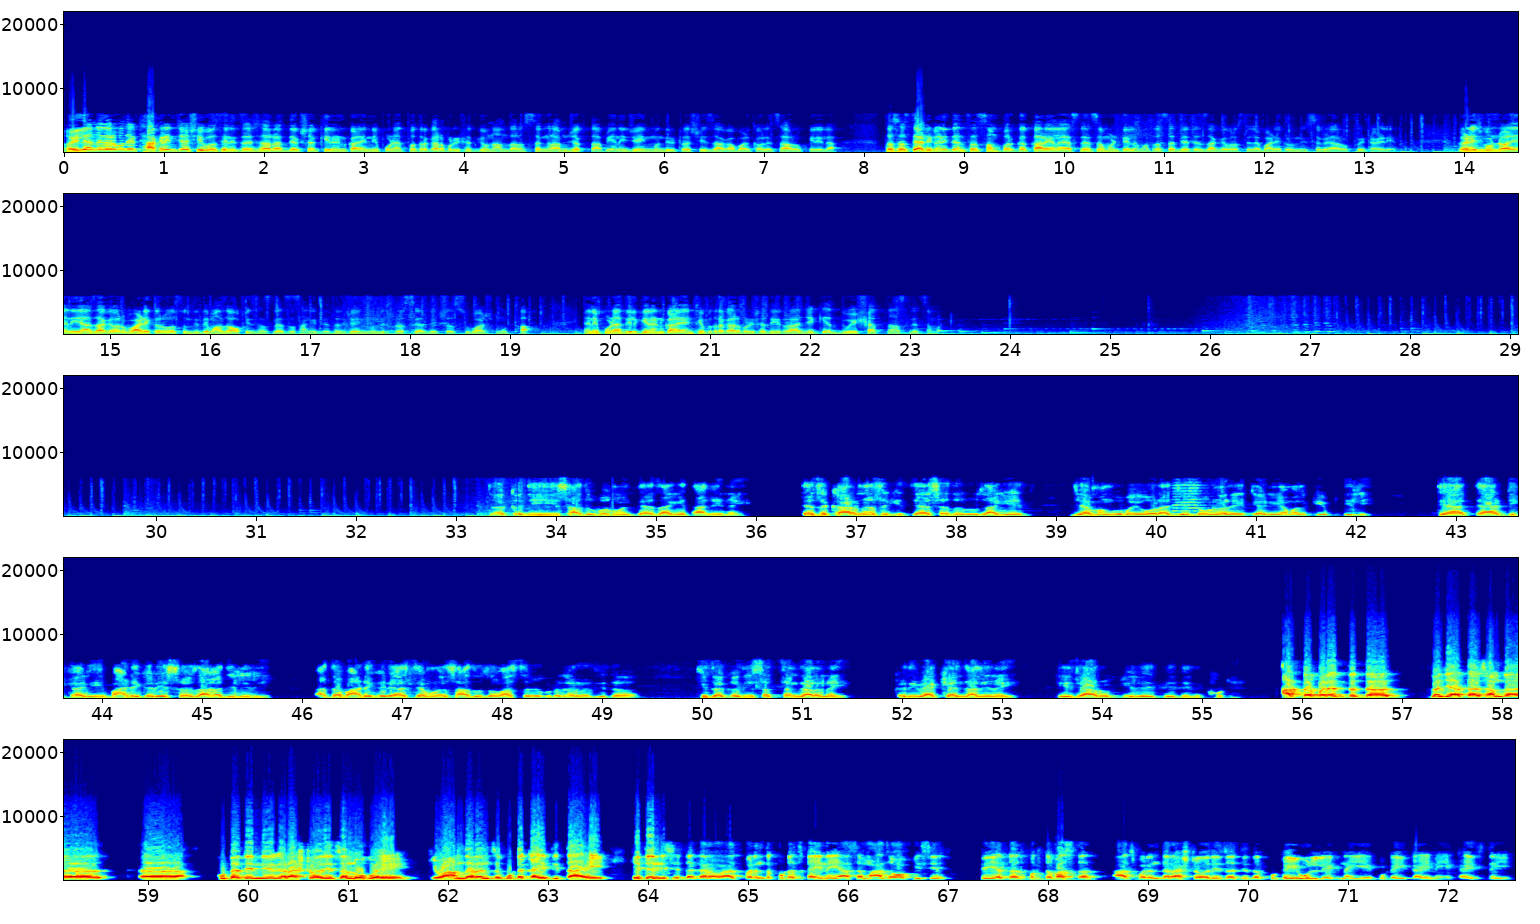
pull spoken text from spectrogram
अहिल्यानगरमध्ये ठाकरेंच्या शिवसेनेचे शहराध्यक्ष किरण काळेंनी पुण्यात पत्रकार परिषद घेऊन आमदार संग्राम जगताप यांनी जैन मंदिर ट्रस्टची जागा बळकावल्याचा आरोप केलेला. तसंच त्या ठिकाणी त्यांचं संपर्क कार्यालय असल्याचं म्हटलेलं मात्र सध्या त्या जागेवर असलेल्या भाडेकरूंनी सगळे आरोप फेटाळले आहेत. गणेश गोंडाळ यांनी या जागेवर भाडेकरू असून तिथे माझं ऑफिस असल्याचं सांगितलं तर जैन मंदिर ट्रस्टचे अध्यक्ष सुभाष मुथा यांनी पुण्यातील किरण काळे यांची पत्रकार परिषद ही राजकीय द्वेषातनं असल्याचं म्हटलं. तर कधीही साधू भगवान त्या जागेत आले नाही. त्याचं कारण असं की त्या सदरू जागेत ज्या मंगूबाई ओरात जे डोनर आहेत ज्यांनी आम्हाला गिफ्ट दिली त्या त्या ठिकाणी भाडेकरी सह जागा दिलेली. आता भाडेकरी असल्यामुळे साधूचं वास्तव्य कुठं करणार तिथं? तिथं कधी सत्संग झाला नाही कधी व्याख्यान झाले नाही. हे जे आरोप केले ते त्यांनी खोटे. आतापर्यंत म्हणजे आता समजा कुठं त्यांनी राष्ट्रवादीचा लोगो आहे किंवा आमदारांचं कुठं काही तिथं आहे हे त्यांनी सिद्ध करावं. आजपर्यंत कुठंच काही नाही. असं माझं ऑफिस आहे. ते येतात फक्त बसतात. आजपर्यंत राष्ट्रवादीचा तिथं कुठेही उल्लेख नाहीये कुठेही काही नाहीये काहीच नाहीये.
